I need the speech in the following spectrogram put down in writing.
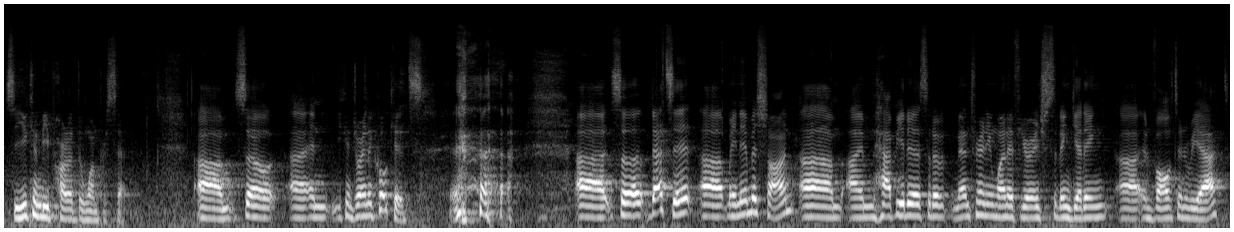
So you can be part of the 1%. Um, so, uh, and you can join the cool kids. Uh, so that's it. Uh, my name is Shawn. Um, I'm happy to sort of mentor anyone if you're interested in getting uh, involved in React.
